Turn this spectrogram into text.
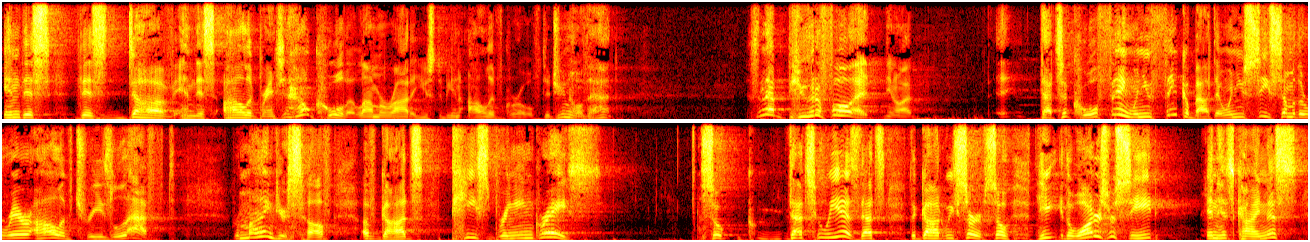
in this, this dove and this olive branch. And how cool that La Mirada used to be an olive grove. Did you know that? Isn't that beautiful? I, you know, I, that's a cool thing when you think about that, when you see some of the rare olive trees left. Remind yourself of God's peace bringing grace. So that's who He is. That's the God we serve. So he, the waters recede, in his kindness,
